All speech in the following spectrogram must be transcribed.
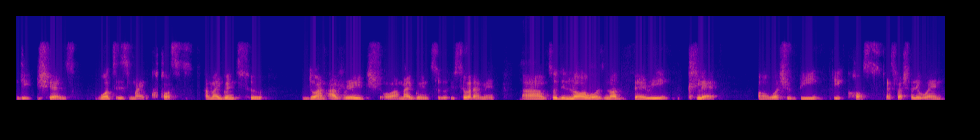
the shares. What is my cost? Am I going to do an average or am I going to, you see what I mean? Um, so the law was not very clear on what should be the cost, especially when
